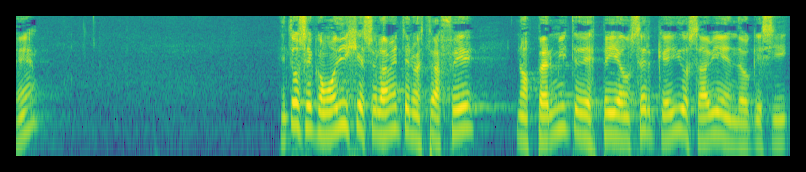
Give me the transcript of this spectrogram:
¿Eh? Entonces, como dije, solamente nuestra fe nos permite despedir a un ser querido sabiendo que si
